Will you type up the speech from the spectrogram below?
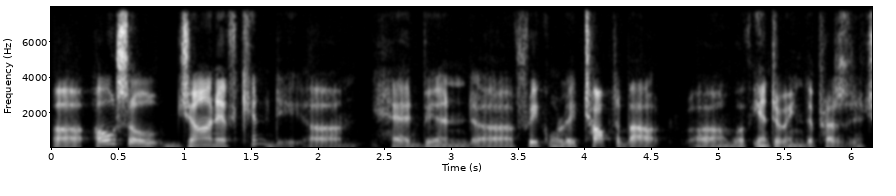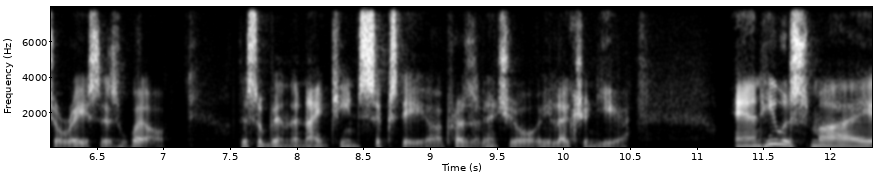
Uh, also, John F. Kennedy um, had been uh, frequently talked about um, of entering the presidential race as well. This would have been the 1960 presidential election year. And he was my,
